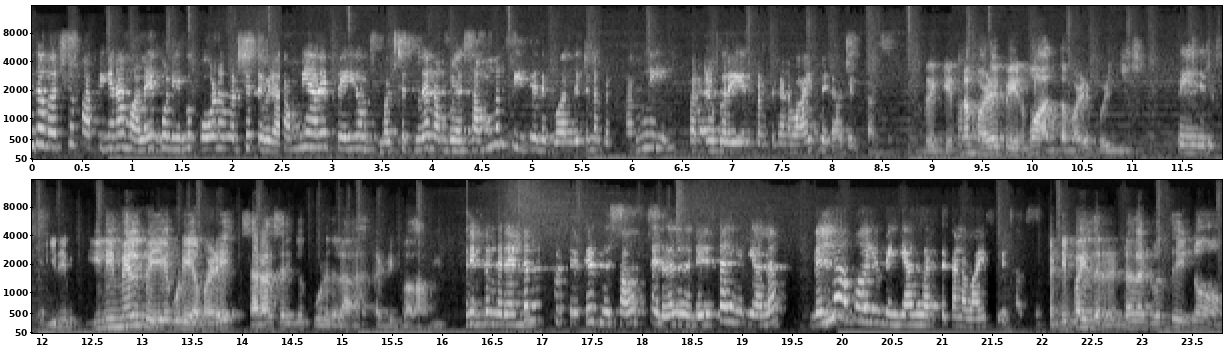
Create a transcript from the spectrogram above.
இந்த வருஷம் பாத்தீங்கன்னா மழை பொழிவு போன வருஷத்தை விட கம்மியாவே பெய்யும் பட்சத்துல நம்ம சம்மர் சீசனுக்கு வந்துட்டு நம்ம தண்ணி பற்றாக்குறை ஏற்படுறதுக்கான வாய்ப்பு ஏதாவது இருக்கா? சார் இன்றைக்கு என்ன மழை பெய்யணுமோ அந்த மழை பொழிஞ்சிச்சு. இனி இனிமேல் பெய்யக்கூடிய மழை சராசரிக்கு கூடுதலாக கண்டிப்பாக அமையும். இப்ப இந்த ரெட் அலர்ட் கொடுத்திருக்கு. இந்த சவுத் சைடு அதாவது டெல்டா ஏரியால வெள்ள அபாயம் எங்கேயாவது வரதுக்கான வாய்ப்பு இருக்கா? கண்டிப்பா இந்த ரெட் அலர்ட் வந்து இன்னும்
